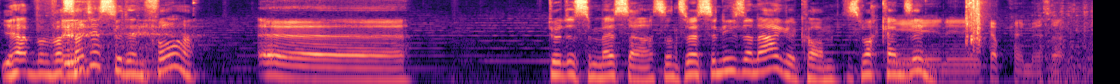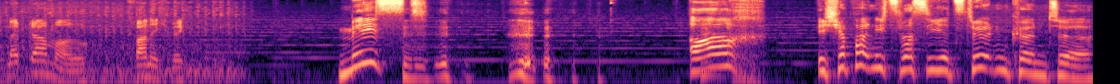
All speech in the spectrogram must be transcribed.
Ja, aber was hattest du denn vor? Äh. Du hattest ein Messer, sonst wärst du nie so nahe gekommen. Das macht keinen nee, Sinn. nee, nee, ich hab kein Messer. Bleib da, Manu. Fahr nicht weg. Mist! Ach, ich hab halt nichts, was sie jetzt töten könnte.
